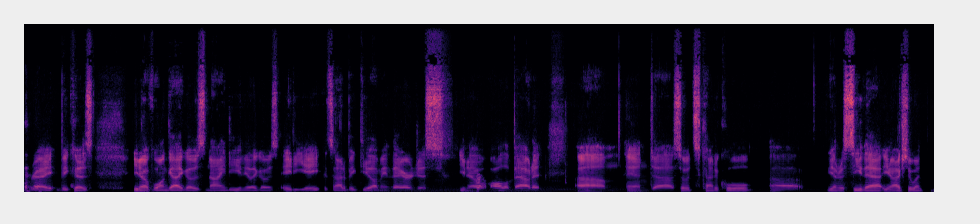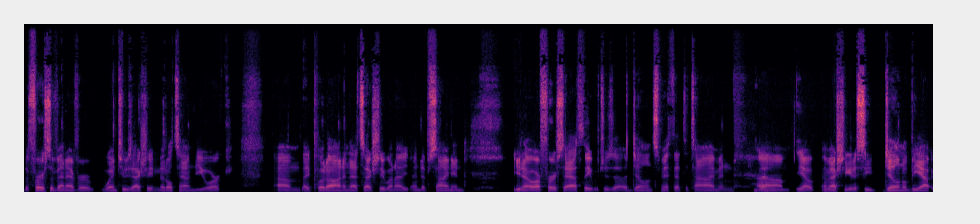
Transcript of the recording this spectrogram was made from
right? because you know, if one guy goes 90 and the other goes 88, it's not a big deal. I mean, they are just you know all about it, um, and uh, so it's kind of cool. Uh, you know, to see that, you know, I actually went the first event I ever went to was actually in Middletown, New York, um, they put on, and that's actually when I end up signing, you know, our first athlete, which is uh, Dylan Smith at the time, and um, you know, I'm actually going to see Dylan will be out,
